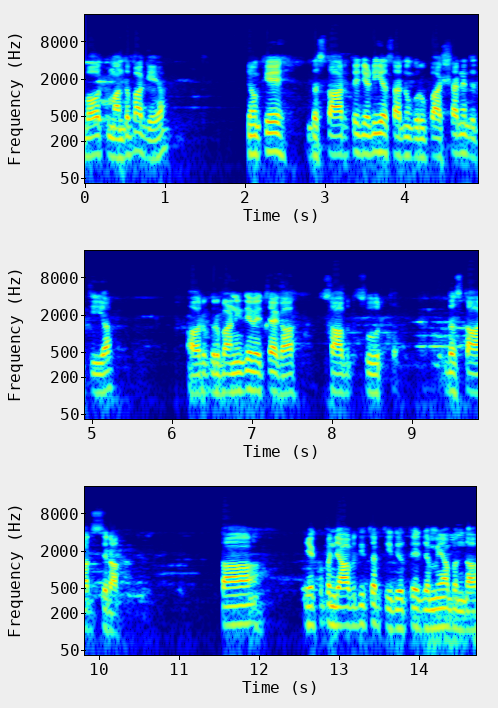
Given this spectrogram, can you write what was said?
ਬਹੁਤ ਮੰਦਭਾਗੇ ਆ, ਕਿਉਂਕਿ ਦਸਤਾਰ ਤੇ ਜਿਹੜੀ ਆ ਸਾਨੂੰ ਗੁਰੂ ਪਾਤਸ਼ਾਹ ਨੇ ਦਿੱਤੀ ਆ, ਔਰ ਗੁਰਬਾਣੀ ਦੇ ਵਿੱਚ ਹੈਗਾ ਸਾਬਤ ਸੂਰਤ, ਦਸਤਾਰ ਸਿਰਾ। ਤਾਂ ਇੱਕ ਪੰਜਾਬ ਦੀ ਧਰਤੀ ਦੇ ਉੱਤੇ ਜੰਮਿਆ ਬੰਦਾ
